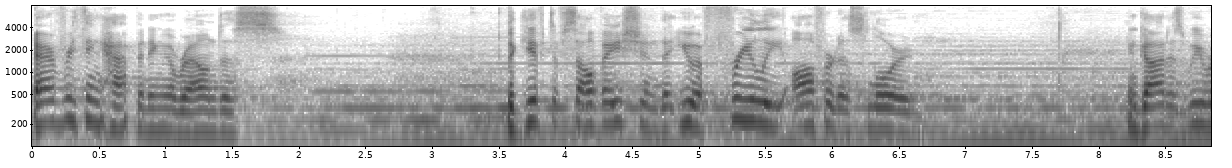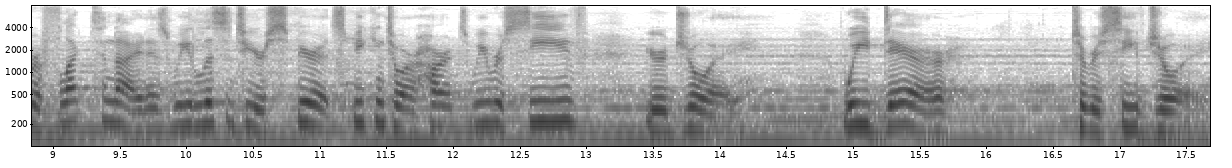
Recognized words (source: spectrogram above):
everything happening around us. The gift of salvation that you have freely offered us, Lord. And God, as we reflect tonight, as we listen to your Spirit speaking to our hearts, we receive your joy. We dare to receive joy.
